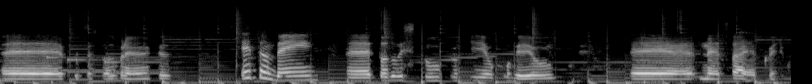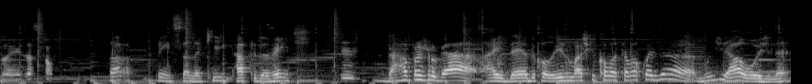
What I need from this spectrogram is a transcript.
é, por pessoas brancas e também é, todo o estupro que ocorreu é, nessa época de colonização. Tá pensando aqui rapidamente, hum. dava para jogar a ideia do colorismo, acho que como até uma coisa mundial hoje, né?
